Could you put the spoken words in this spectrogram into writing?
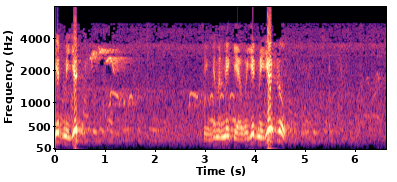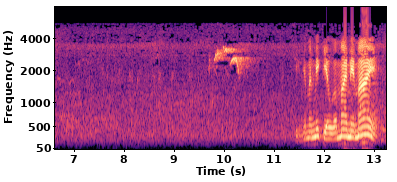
ยึดไม่ยึด สิ่งที่มันไม่เกี่ยวกับยึดไม่ยึดลูกสิ่งที่มันไม่เกี่ยวกับไม้ไม่ไม้ม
